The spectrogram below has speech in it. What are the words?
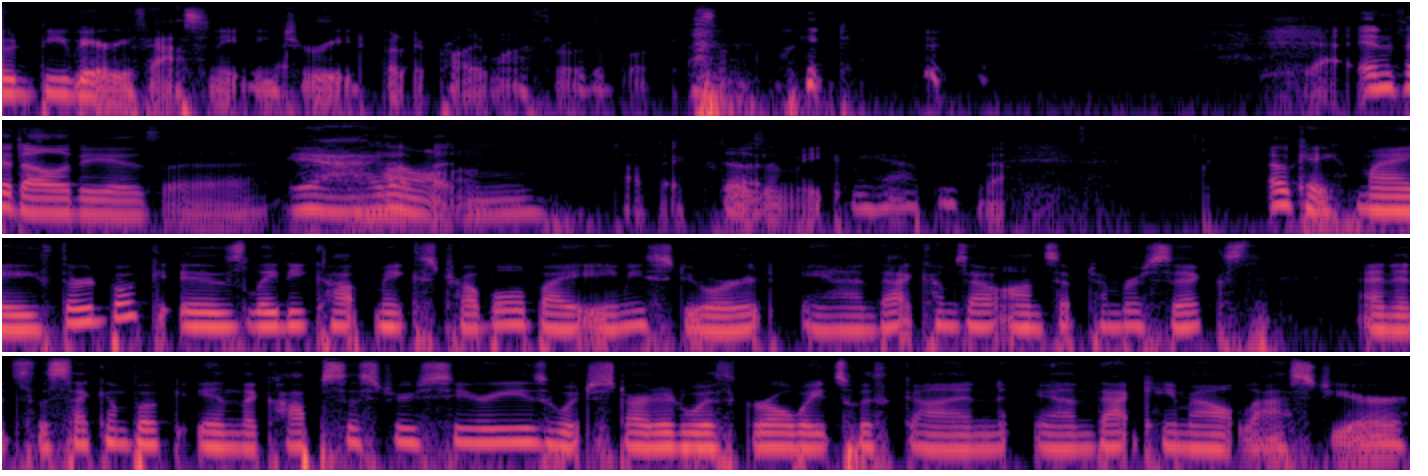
would be very fascinating to read but i'd probably want to throw the book at some point Yeah. Infidelity is a Yeah, I hot don't- button topic. doesn't make me happy. Okay, my third book is Lady Cop Makes Trouble by Amy Stewart, and that comes out on September 6th. And it's the second book in the Kopp Sisters series, which started with Girl Waits with Gun, and that came out last year.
